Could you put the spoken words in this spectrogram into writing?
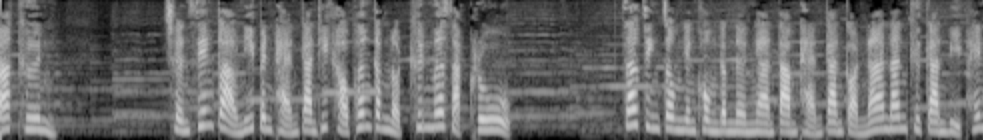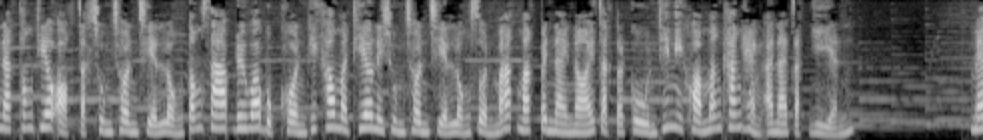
มากขึ้น เฉินเซี่ยงกล่าวนี้เป็นแผนการที่เขาเพิ่งกำหนดขึ้นเมื่อสักครู่ เจ้าจิงจงยังคงดำเนินงานตามแผนการก่อนหน้านั่นคือการบีบให้นักท่องเที่ยวออกจากชุมชนเฉียนหลงต้องทราบด้วยว่าบุคคลที่เข้ามาเที่ยวในชุมชนเฉียนหลงส่วนมากมักเป็นนายน้อยจากตระกูลที่มีความมั่งคั่งแห่งอาณาจักรเหยียนแม้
